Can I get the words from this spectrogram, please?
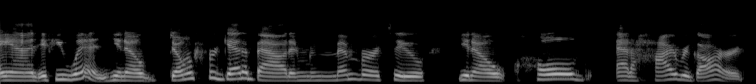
and if you win, you know, don't forget about and remember to, you know, hold at a high regard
